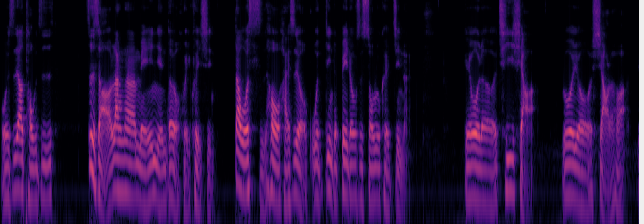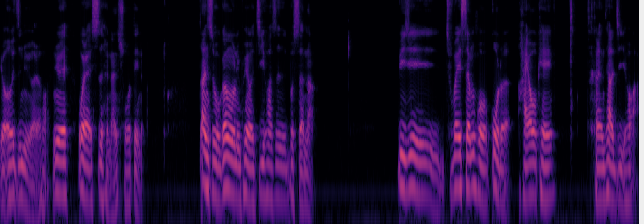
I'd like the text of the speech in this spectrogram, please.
我是要投资，至少让他每一年都有回馈性，到我死后还是有稳定的被动式收入可以进来，给我的妻小啊。如果有小的话，有儿子女儿的话，因为未来是很难说定的。暂时我跟我女朋友计划是不生啦，毕竟除非生活过得还 OK，可能才有计划。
